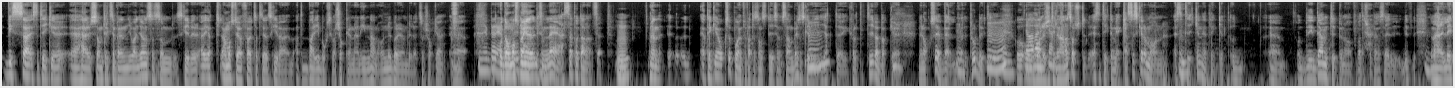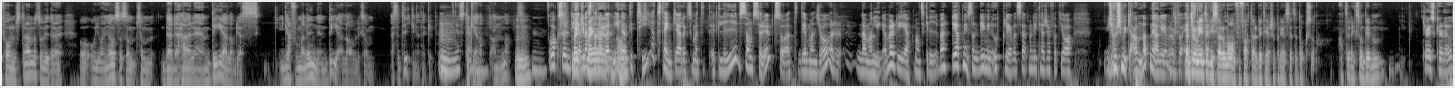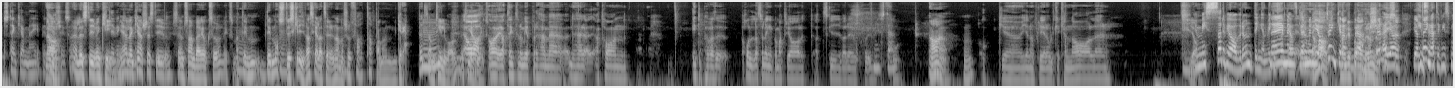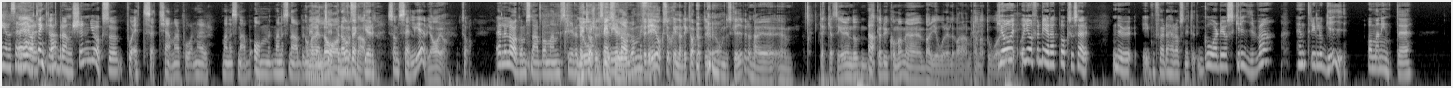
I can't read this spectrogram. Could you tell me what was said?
vissa estetiker eh, här som till exempel Johan Jönsson som skriver, eh, jag, han måste ju ha förutsatt sig att skriva att varje bok ska vara tjockare än den innan och nu börjar de bli rätt så tjocka. Eh, och de måste man ju liksom läsa på ett annat sätt. Mm. Men jag tänker också på en författare som Stig Sandberg som skriver Mm. jättekvalitativa böcker. Men också är väldigt, väldigt produktiv. Mm. Och, och Ja, håller sig till en annan sorts estetik, den mer klassiska romanestetiken helt enkelt. Och, eh, och det är den typen av författarskap jag säger. Det, De här Leif Holmström och så vidare och, och Johan Jönsson som, som, där det här är en del av deras, graffomanin är en del av liksom estetiken helt enkelt. Mm, just Tänker det. jag något annat. Mm. Och också en del Men- nästan men, av en ja. identitet, tänker jag. Liksom ett, ett liv som ser ut så att det man gör när man lever, det är att man skriver. Det är åtminstone det är min upplevelse, men det är kanske för att jag gör så mycket annat när jag lever också. Men tror ni inte vissa romanförfattare beter sig på det sättet också? Att det liksom, det, Joyce Carol Oates tänker jag mig Ja. eller Stephen King, Stephen King, eller kanske Steve, Sam Sandberg också. Liksom, att det, det måste skrivas hela tiden, annars så tappar man greppet om tillvaron. Ja, grann, liksom. ja, jag tänkte nog mer på det här med det här att ha en... Inte behöva hålla så länge på materialet, att skriva det och få ut fort ja, ja. Mm. och eh, genom flera olika kanaler. Nu Ja. missade vi avrundningen, vilket Nej, var men, ganska nej, men jag Jaha, tänker att branschen Nej, jag också... Jag, inser att det finns mer att säga nej, jag här. tänker att branschen ju också på ett sätt tjänar på när man är snabb, om man är snabb Om med är den typen av böcker snabb. som säljer. Ja, ja. Så. Eller lagom snabb om man skriver Jo, böcker klart, som säljer ju- lagom För mycket. det är ju också skillnad. Det är klart att du, om du skriver den här eh, deckarserien då Ja. ska du ju komma med varje år eller vartannat år. Ja, och jag har funderat på också så här nu inför det här avsnittet. Går det att skriva en trilogi om man inte,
